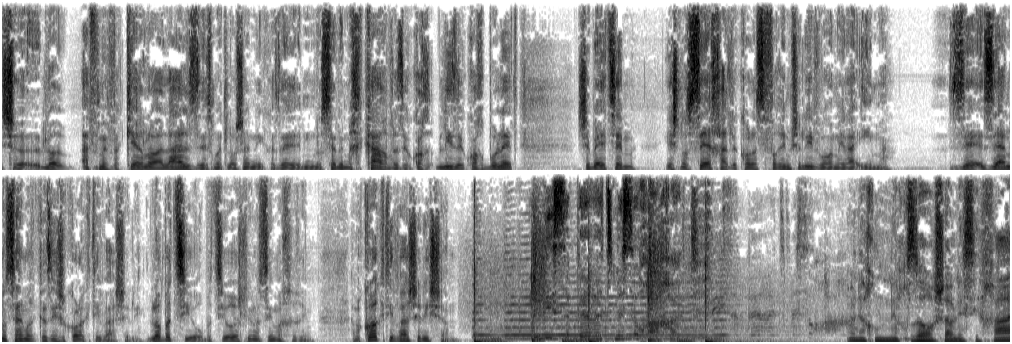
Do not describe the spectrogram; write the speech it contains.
שלא, אף מבקר לא עלה על זה, זאת אומרת, לא שאני כזה נושא למחקר, אבל זה כל כך, לי זה כל כך בולט, שבעצם יש נושא אחד לכל הספרים שלי, והוא המילה אימא. זה, זה הנושא המרכזי של כל הכתיבה שלי. לא בציור, בציור יש לי נושאים אחרים. אבל כל הכתיבה שלי שם. ליסה פרץ משוחחת. אנחנו נחזור עכשיו לשיחה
